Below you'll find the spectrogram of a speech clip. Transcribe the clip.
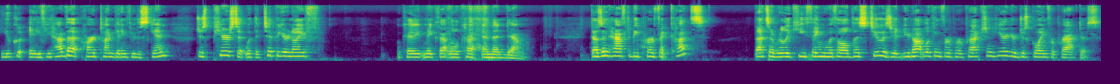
you could, and if you have that hard time getting through the skin, just pierce it with the tip of your knife. Okay, make that little cut and then down. Doesn't have to be perfect cuts. That's a really key thing with all this too, is you're not looking for perfection here, you're just going for practice.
